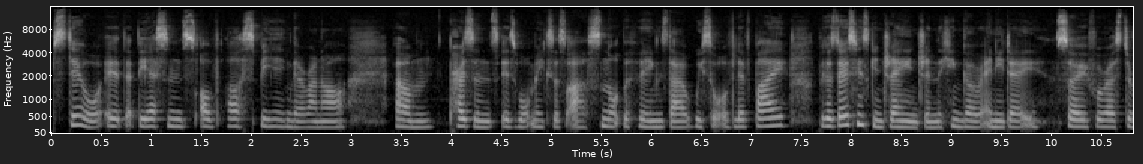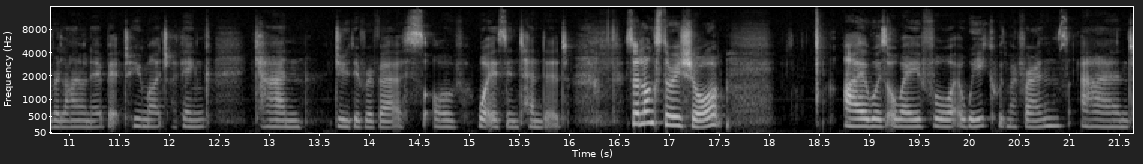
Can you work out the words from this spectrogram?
still. It, the essence of us being there and our um, presence is what makes us us, not the things that we sort of live by, because those things can change and they can go any day. So for us to rely on it a bit too much, I think, can do the reverse of what is intended. So, long story short, I was away for a week with my friends, and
